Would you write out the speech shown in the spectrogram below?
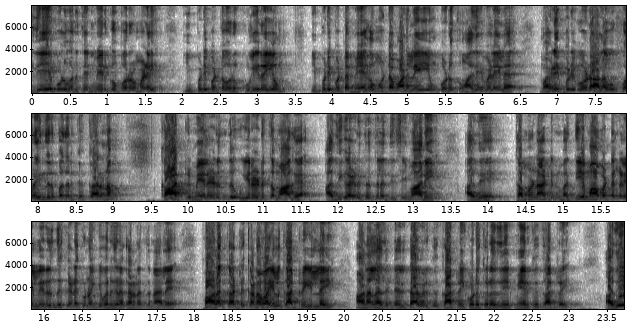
இதே போல் ஒரு தென்மேற்கு பருவமழை இப்படிப்பட்ட ஒரு குளிரையும் இப்படிப்பட்ட மேகமூட்ட வானிலையையும் கொடுக்கும் அதே வேளையில் மழைப்பொழிவோட அளவு குறைந்திருப்பதற்கு காரணம் காற்று மேலெழுந்து உயரழுத்தமாக அதிக அழுத்தத்தில் திசை மாறி அது தமிழ்நாட்டின் மத்திய மாவட்டங்களில் இருந்து கிழக்கு நோக்கி வருகிற காரணத்தினாலே பாலக்காட்டு கணவாயில் காற்று இல்லை. ஆனால் அது டெல்டாவிற்கு காற்றை கொடுக்கிறது மேற்கு காற்றை. அதே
